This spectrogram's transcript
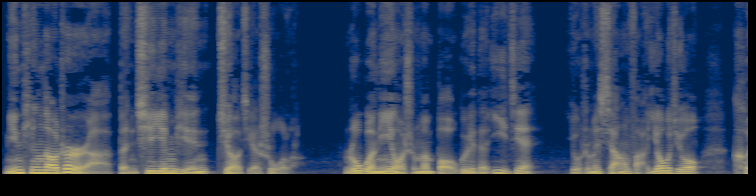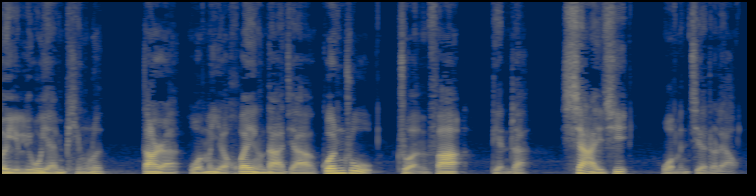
您听到这儿啊，本期音频就要结束了。如果您有什么宝贵的意见，有什么想法要求，可以留言评论。当然，我们也欢迎大家关注、转发、点赞。下一期我们接着聊。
